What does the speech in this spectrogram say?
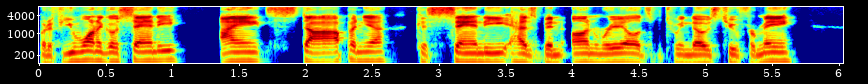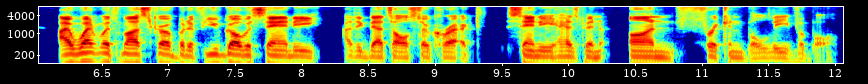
But if you want to go Sandy, I ain't stopping you because Sandy has been unreal. It's between those two for me. I went with Musgrove, but if you go with Sandy, I think that's also correct. Sandy has been unfreaking believable.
